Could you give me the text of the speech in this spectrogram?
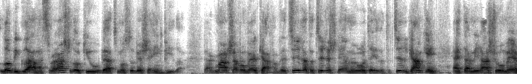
לא בגלל הסברה שלו, כי הוא בעצמו סובר שאין בילה. והגמר עכשיו אומר ככה, וצריך, אתה צריך את שני האמירות האלו, אתה צריך גם כן את האמירה שהוא אומר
